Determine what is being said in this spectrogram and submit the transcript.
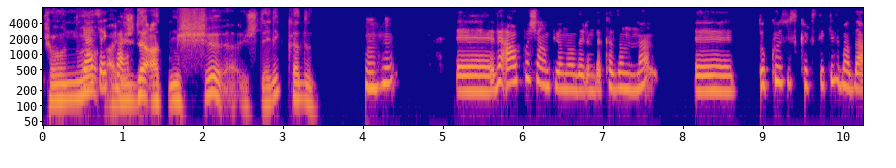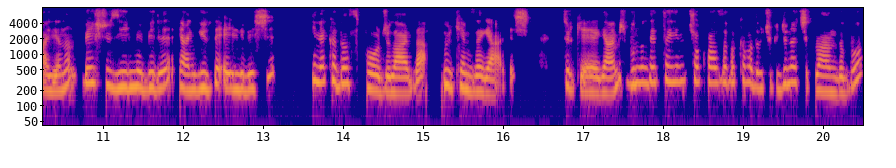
çoğunluğu gerçekten yüzde altmışı üstelik kadın. hı hı. Ee, ve Avrupa şampiyonalarında kazanılan e, 948 madalyanın 521'i yani %55'i yine kadın sporcularda ülkemize gelmiş. Türkiye'ye gelmiş. Bunun detayını çok fazla bakamadım çünkü dün açıklandı bu.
